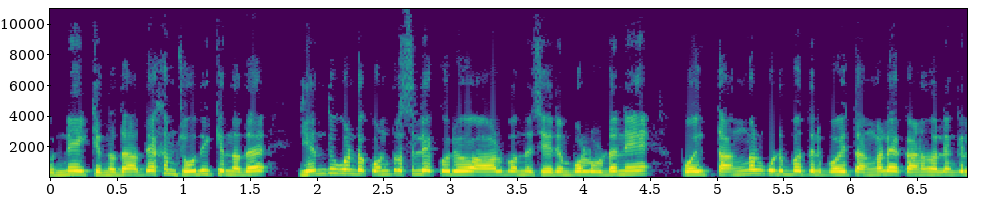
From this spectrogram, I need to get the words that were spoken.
ഉന്നയിക്കുന്നത്. അദ്ദേഹം ചോദിക്കുന്നത് എന്തുകൊണ്ട് കോൺഗ്രസിലേക്ക് ഒരു ആൾ വന്ന് ചേരുമ്പോൾ ഉടനെ പോയി തങ്ങൾ കുടുംബത്തിൽ പോയി തങ്ങളെ കാണുന്നു അല്ലെങ്കിൽ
